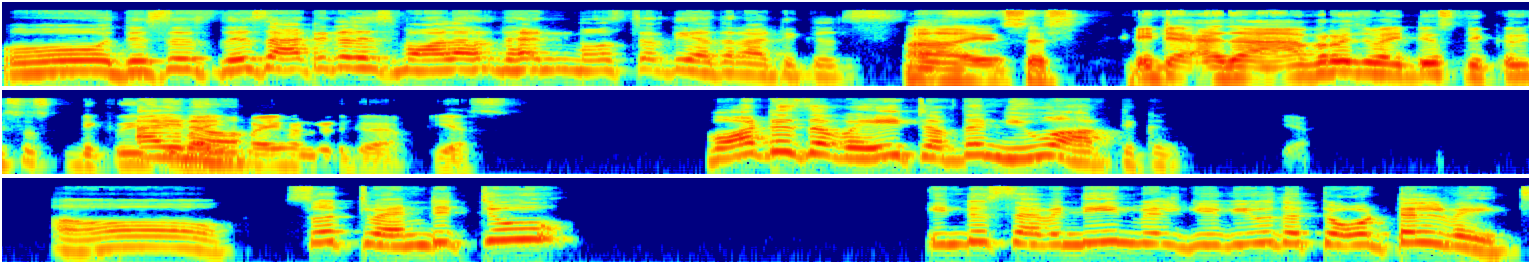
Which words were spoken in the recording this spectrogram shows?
Oh, this is this article is smaller than most of the other articles. Ah, yes, yes. It uh, the average weight is decreases decreased I by 500 gram. Yes. What is the weight of the new article? Yeah. Oh, so 22 into 17 will give you the total weight.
